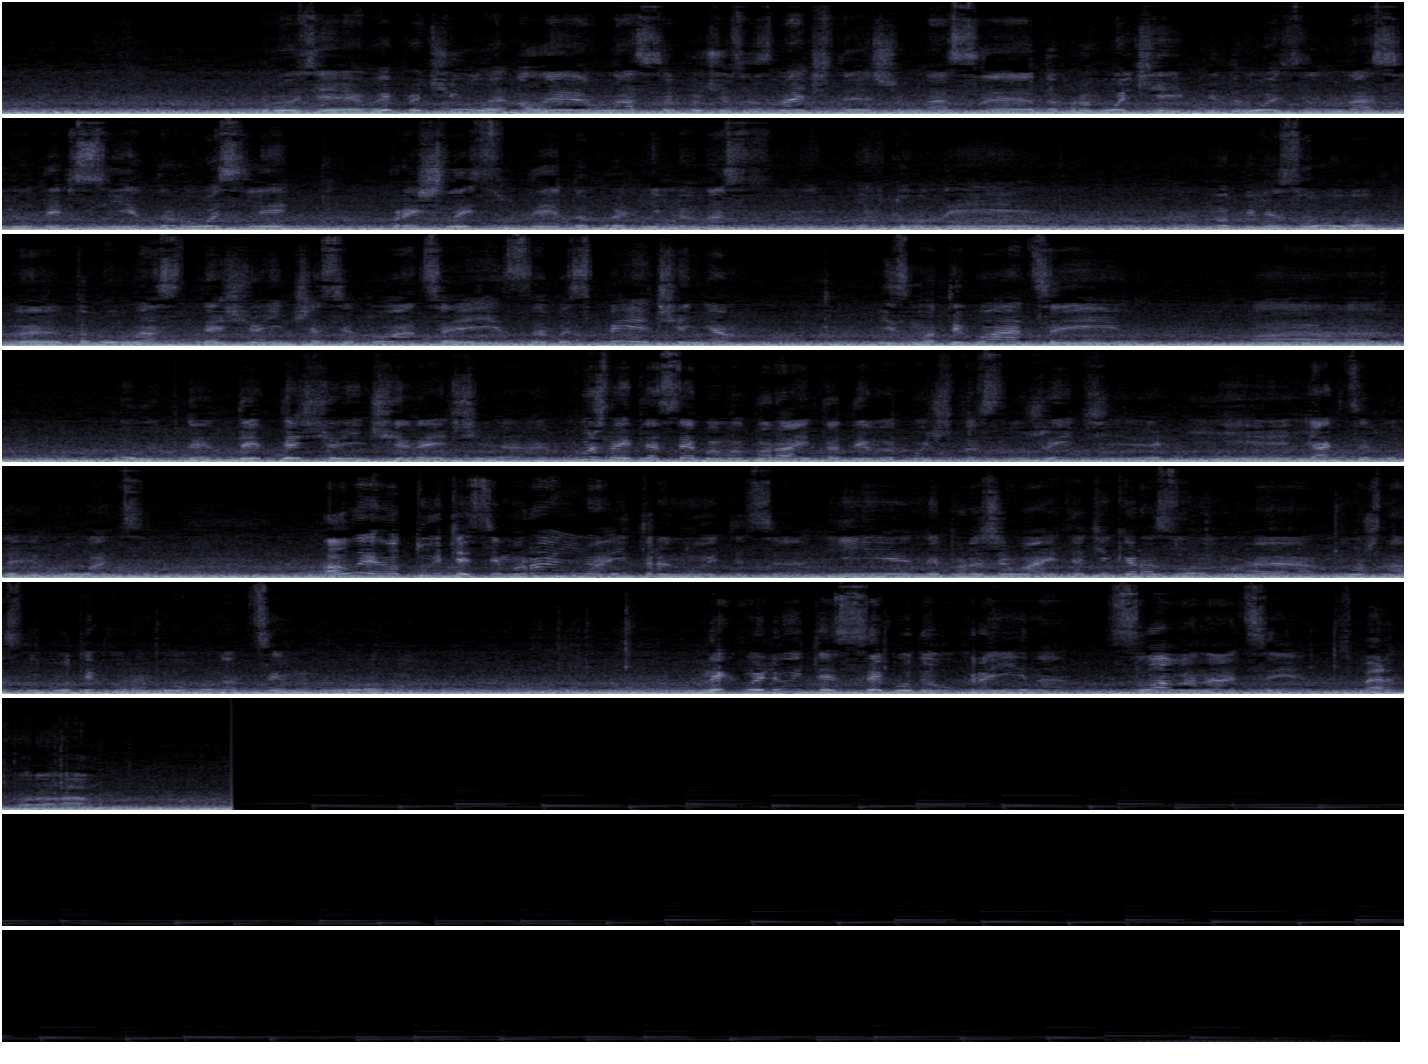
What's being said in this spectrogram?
Друзі, ви почули, але в нас хочу зазначити, що в нас е, добровольчий підрозділ, у нас люди всі дорослі, прийшли сюди добровільно, нас ніхто не е, мобілізовував, Е, тому в нас дещо інша ситуація із забезпеченням, із мотивацією. Ну, де- де, дещо інші речі. Кожний для себе вибирайте, де ви хочете служити і як це буде відбуватися. Але готуйтесь і морально і тренуйтеся. І не переживайте, тільки разом е, можна здобути перемогу над цим ворогом. Не хвилюйтесь, все буде Україна. Слава нації! Смерть ворогам.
